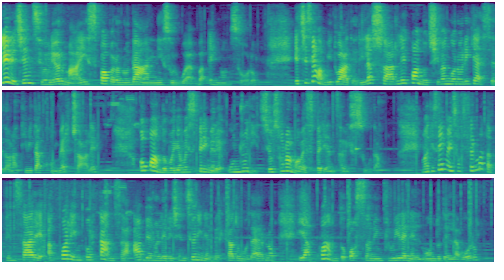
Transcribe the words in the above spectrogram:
Le recensioni ormai spopolano da anni sul web e non solo, e ci siamo abituati a rilasciarle quando ci vengono richieste da un'attività commerciale o quando vogliamo esprimere un giudizio su una nuova esperienza vissuta. Ma ti sei mai soffermata a pensare a quale importanza abbiano le recensioni nel mercato moderno e a quanto possano influire nel mondo del lavoro?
